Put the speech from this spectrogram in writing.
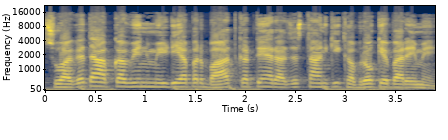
स्वागत है आपका विन मीडिया पर बात करते हैं राजस्थान की खबरों के बारे में।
